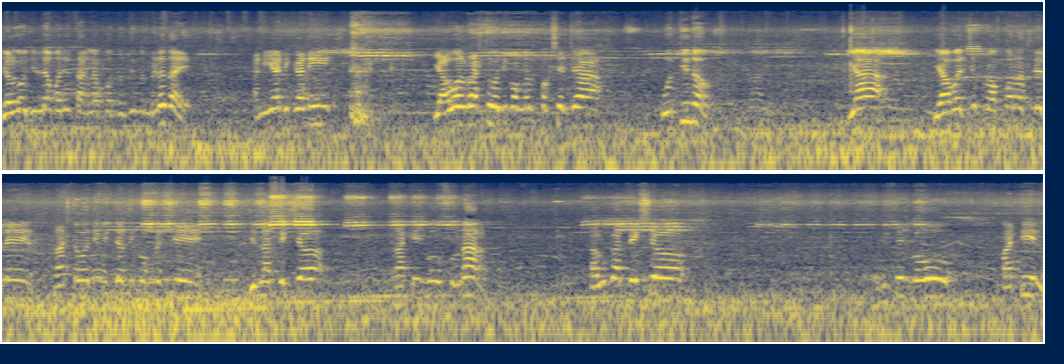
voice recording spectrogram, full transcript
जळगाव जिल्ह्यामध्ये चांगल्या पद्धतीनं मिळत आहे. आणि या ठिकाणी यावल राष्ट्रवादी काँग्रेस पक्षाच्या वतीनं या यावलचे प्रॉपर असलेले राष्ट्रवादी विद्यार्थी काँग्रेसचे जिल्हाध्यक्ष राकेश भाऊ सोनार तालुकाध्यक्ष रितेश भाऊ पाटील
